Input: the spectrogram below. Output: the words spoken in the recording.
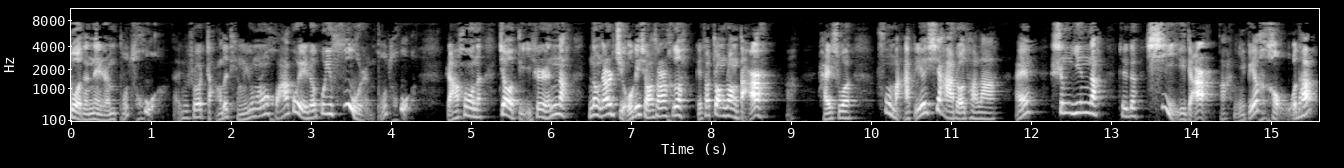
坐的那人不错，咱就说长得挺雍容华贵，这贵妇人不错。然后呢，叫底下人呢弄点酒给小三喝，给他壮壮胆儿啊。还说驸马别吓着他啦，哎，声音呢这个细一点啊，你别吼他。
